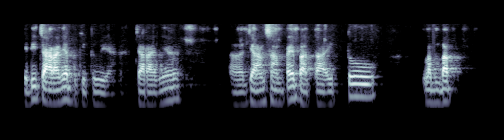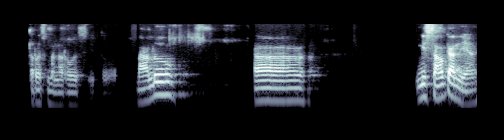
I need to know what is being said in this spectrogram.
Jadi caranya begitu ya. Caranya eh, jangan sampai bata itu lembab terus menerus itu. Lalu eh, misalkan ya,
